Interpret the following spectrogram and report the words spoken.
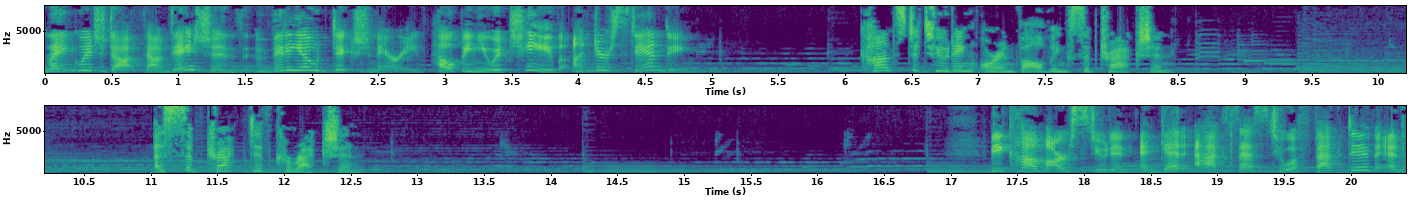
Language.Foundation's Video Dictionary, helping you achieve understanding. Constituting or involving subtraction. A subtractive correction. Become our student and get access to effective and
